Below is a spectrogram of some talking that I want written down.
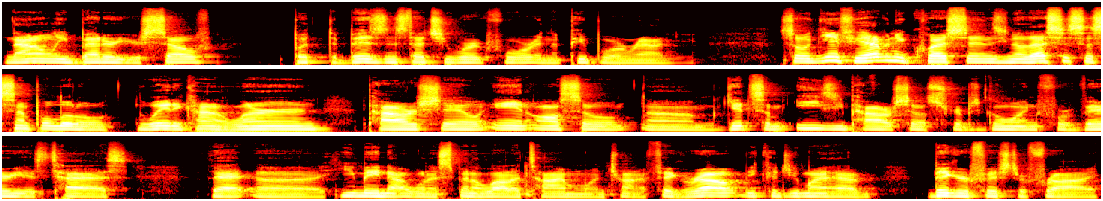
not only better yourself, but the business that you work for and the people around you. So again, if you have any questions, you know, that's just a simple little way to kind of learn PowerShell and also um, get some easy PowerShell scripts going for various tasks that uh, you may not want to spend a lot of time on trying to figure out because you might have bigger fish to fry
